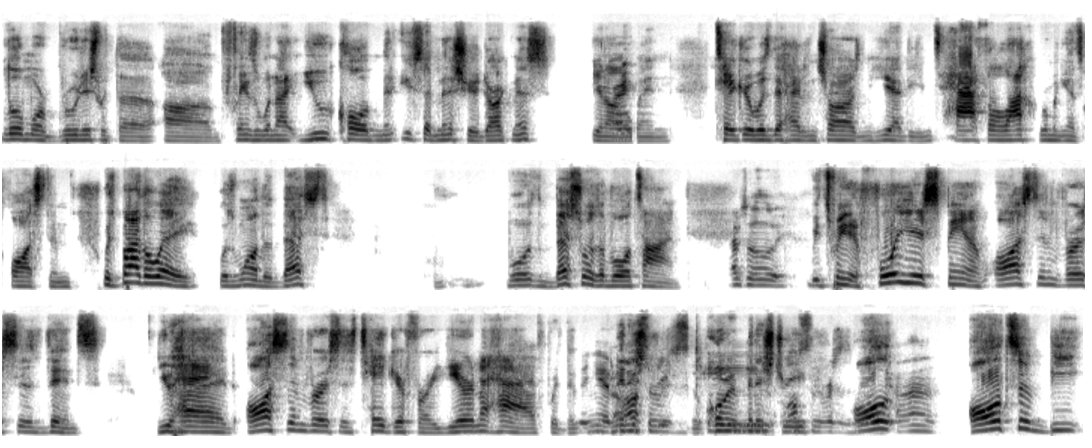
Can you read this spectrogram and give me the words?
little more brutish with the um flames and whatnot. You called you said Ministry of Darkness, you know, Right. when Taker was the head in charge and he had the half the locker room against Austin, which by the way was one of the best was the best shows of all time Absolutely. between a four year span of Austin versus Vince, you had Austin versus Taker for a year and a half with the Then ministry, Austin versus the corporate ministry, Austin versus all- Mankind. all to beat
